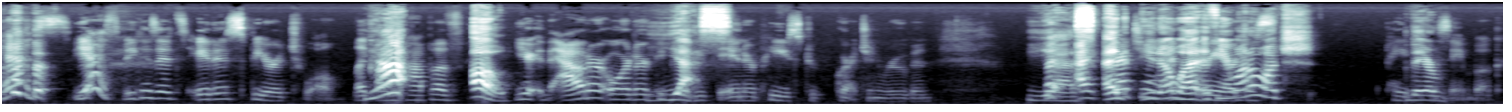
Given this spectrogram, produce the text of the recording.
yes, yes, because it's it is spiritual. Like Yeah. on top of Oh. your the outer order contributes Yes. to inner peace to Gretchen Rubin. yes I- and you know and what Marie if you want to watch Page They're- the same book.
